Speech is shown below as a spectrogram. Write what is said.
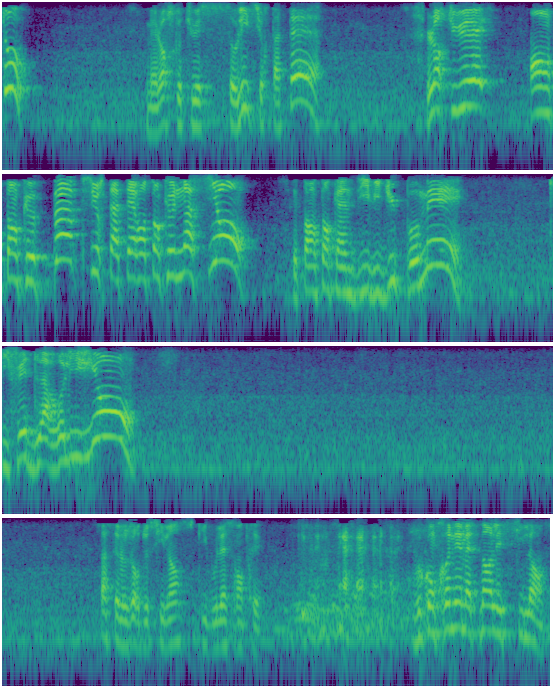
tout. Mais lorsque tu es solide sur ta terre, lorsque tu es en tant que peuple sur ta terre, en tant que nation, et pas en tant qu'individu paumé, qui fait de la religion. Ça, c'est le genre de silence qui vous laisse rentrer. Vous comprenez maintenant les silences.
